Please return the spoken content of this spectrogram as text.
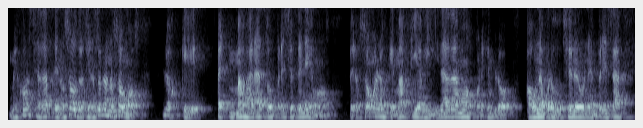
mejor se adapte a nosotros. Si nosotros no somos los que más barato precio tenemos, pero somos los que más fiabilidad damos, por ejemplo, a una producción en una empresa,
